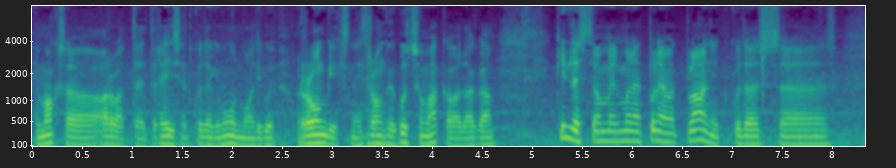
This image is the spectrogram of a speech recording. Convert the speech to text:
ei maksa arvata, et reisijad kuidagi muud moodi kui rongiks neid ronge kutsuma hakkavad, aga kindlasti on meil mõned põnevad plaanid, kuidas äh, Äh,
